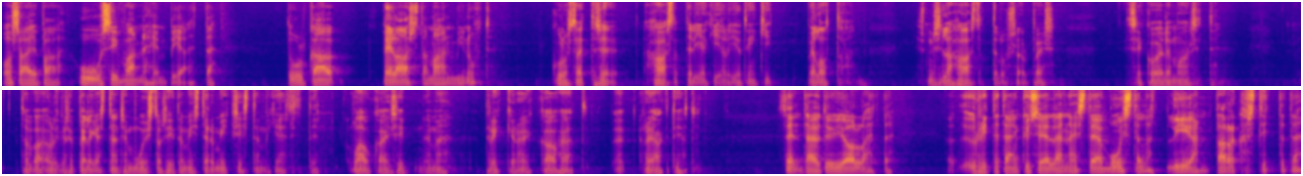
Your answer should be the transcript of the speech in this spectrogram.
osa jopa huusi vanhempia, että tulkaa pelastamaan minut. Kuulostaa, että se haastattelijakin oli jotenkin pelottava. Jos ne sillä haastattelussa rupesi sekoilemaan sitten. Tai vai oliko se pelkästään se muisto siitä Mr. Mixistä, mikä sitten laukaisi nämä triggeroi kauheat reaktiot. Sen täytyy jo olla, että yritetään kysellä näistä ja muistella liian tarkasti tätä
